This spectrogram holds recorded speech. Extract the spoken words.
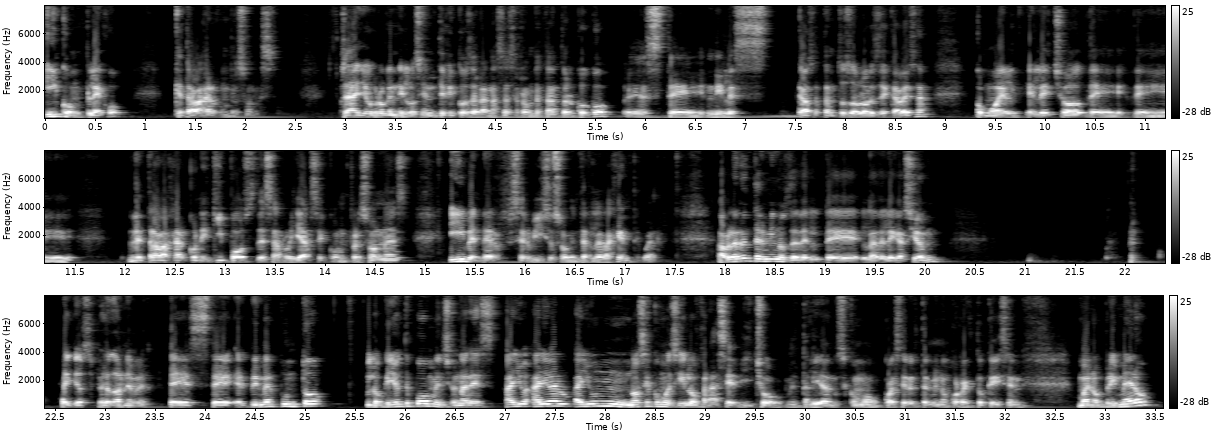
y complejo que trabajar con personas. O sea, yo creo que ni los científicos de la NASA se rompen tanto el coco, este, ni les causa tantos dolores de cabeza como el, el hecho de, de, de trabajar con equipos, desarrollarse con personas y vender servicios o venderle a la gente. Bueno, hablando en términos de, de- de la delegación, ay Dios, perdóneme, este, el primer punto, lo que yo te puedo mencionar es, hay, hay, hay un, no sé cómo decirlo, frase, dicho, mentalidad, no sé cómo, cuál sería el término correcto, que dicen, bueno, primero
